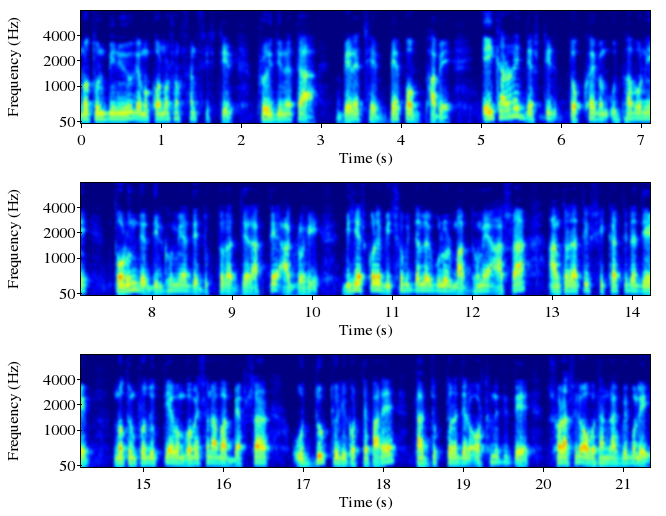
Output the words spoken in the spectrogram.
নতুন বিনিয়োগ এবং কর্মসংস্থান সৃষ্টির প্রয়োজনীয়তা বেড়েছে ব্যাপকভাবে। এই কারণেই দেশটির দক্ষ এবং উদ্ভাবনী তরুণদের দীর্ঘমেয়াদে যুক্তরাজ্যে রাখতে আগ্রহী। বিশেষ করে বিশ্ববিদ্যালয়গুলোর মাধ্যমে আসা আন্তর্জাতিক শিক্ষার্থীরা যে নতুন প্রযুক্তি এবং গবেষণা বা ব্যবসার উদ্যোগ তৈরি করতে পারে, তা যুক্তরাজ্যের অর্থনীতিতে সরাসরি অবদান রাখবে বলেই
